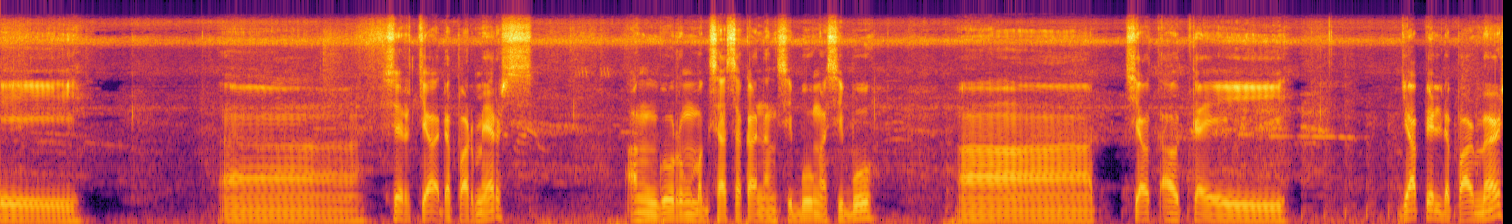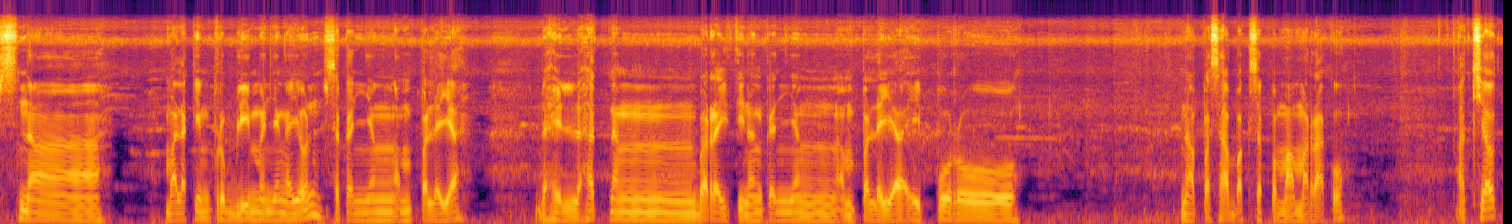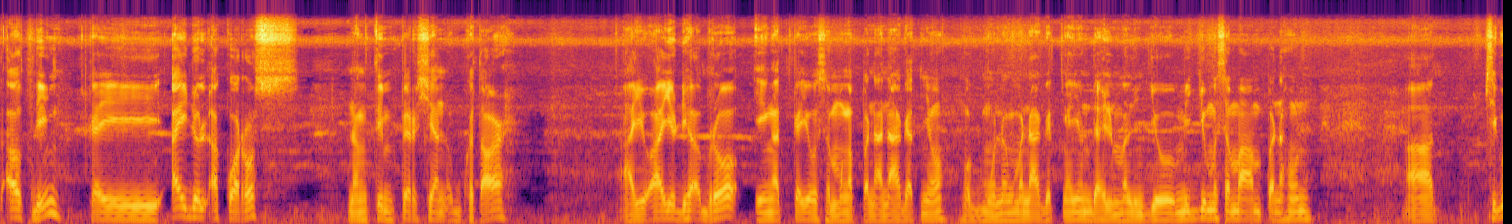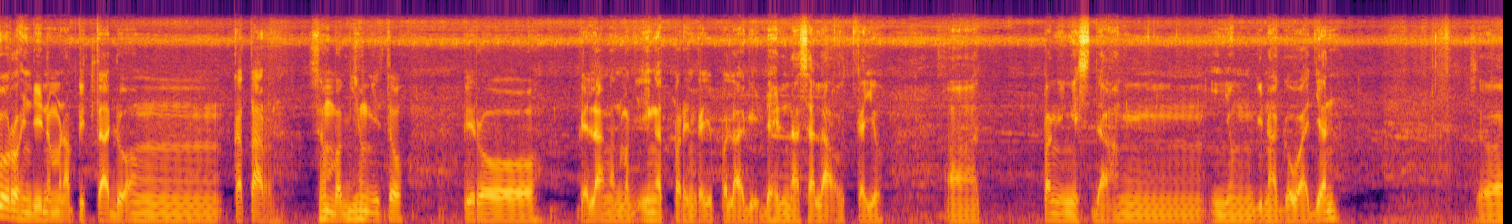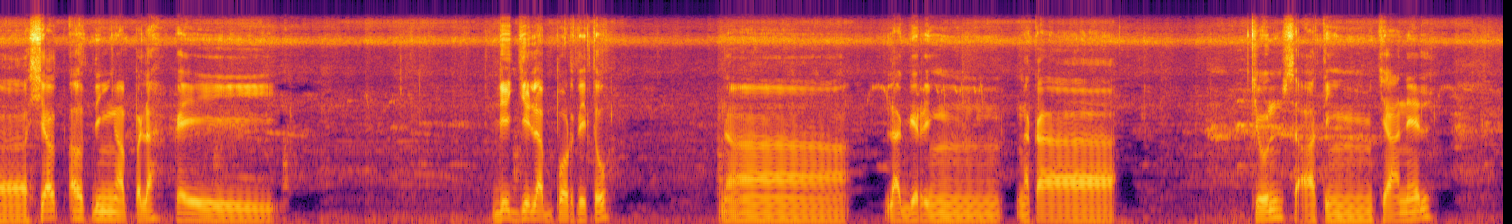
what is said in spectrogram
ah Sir Chia the Farmers. Ang gurong magsasaka ng Cebu nga Cebu. Ah, shout out kay Japel the Farmers na malaking problema niya ngayon sa kanyang ampalaya dahil lahat ng variety ng kanyang ampalaya ay puro napasabak sa pamamarako. At shout out din kay Idol Aquaros ng Team Persian of Qatar. Ayo-ayo diha bro, ingat kayo sa mga pananagat nyo. Huwag munang managat ngayon dahil medyo, medyo masama ang panahon. At siguro hindi naman apektado ang Qatar sa bagyong ito. Pero kailangan mag-ingat pa rin kayo palagi dahil nasa laot kayo. At pangingisda ang inyong ginagawa dyan. So, shout out din nga pala kay DJ Lab 42 na lagi ring naka tune sa ating channel.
